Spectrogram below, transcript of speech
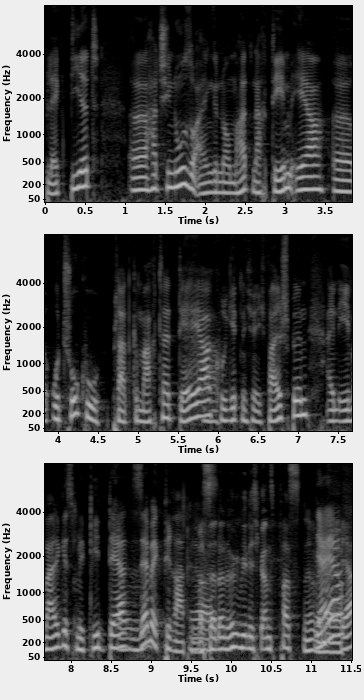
Blackbeard äh, Hachinoso eingenommen hat, nachdem er äh, Ochoku platt gemacht hat, der ja, Ah. korrigiert mich, wenn ich falsch bin, ein ehemaliges Mitglied der Sebek-Piraten Ja. Was ja dann irgendwie nicht ganz passt, ne? Ja, ja. Ja,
